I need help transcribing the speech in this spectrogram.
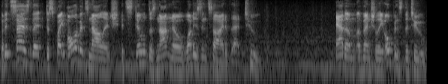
but it says that despite all of its knowledge, it still does not know what is inside of that tube. Adam eventually opens the tube,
